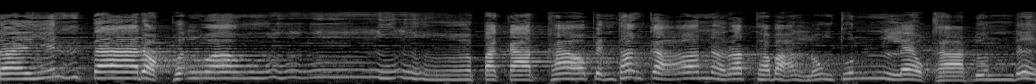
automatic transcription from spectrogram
ได้ยินตาดอกเพิ่นว่าประกาศข่าวเป็นทางการรัฐบาลลงทุนแล้วขาดดุลเด้อ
